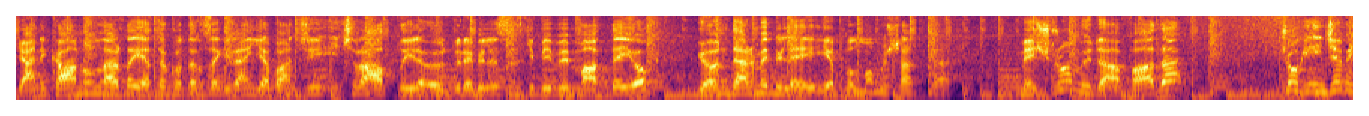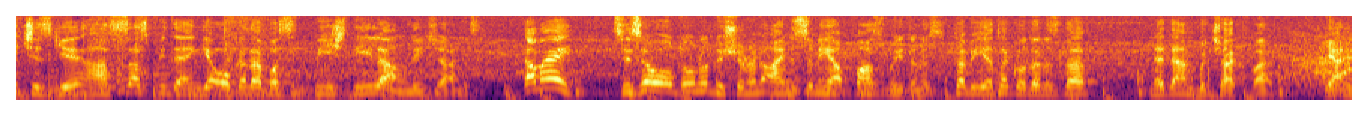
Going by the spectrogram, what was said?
Yani kanunlarda yatak odanıza giren yabancıyı iç rahatlığıyla öldürebilirsiniz gibi bir madde yok. Gönderme bile yapılmamış hatta. Meşru müdafaa da çok ince bir çizgi, hassas bir denge, o kadar basit bir iş değil anlayacağınız. Ama hey, size olduğunu düşünün, aynısını yapmaz mıydınız? Tabii yatak odanızda neden bıçak var? Yani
